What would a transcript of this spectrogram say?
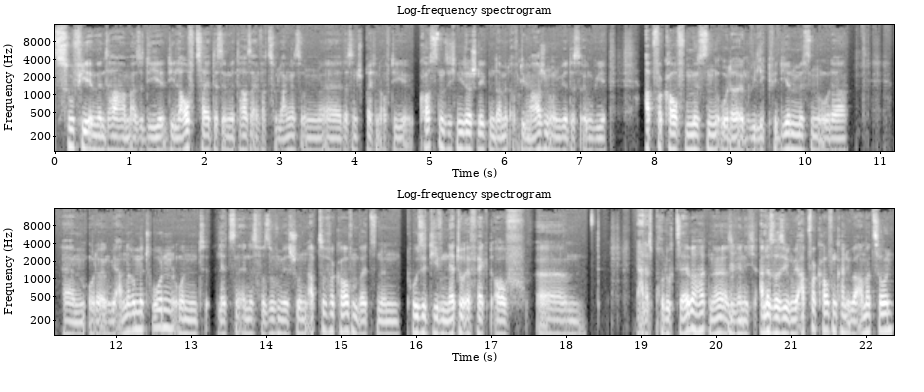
zu viel Inventar haben. Also die, die Laufzeit des Inventars einfach zu lang ist und äh, das entsprechend auf die Kosten sich niederschlägt und damit auf die Margen und wir das irgendwie abverkaufen müssen oder irgendwie liquidieren müssen oder ähm, oder irgendwie andere Methoden und letzten Endes versuchen wir es schon abzuverkaufen, weil es einen positiven Nettoeffekt auf ähm, ja, das Produkt selber hat. Ne? Also mhm. wenn ich alles, was ich irgendwie abverkaufen kann über Amazon,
